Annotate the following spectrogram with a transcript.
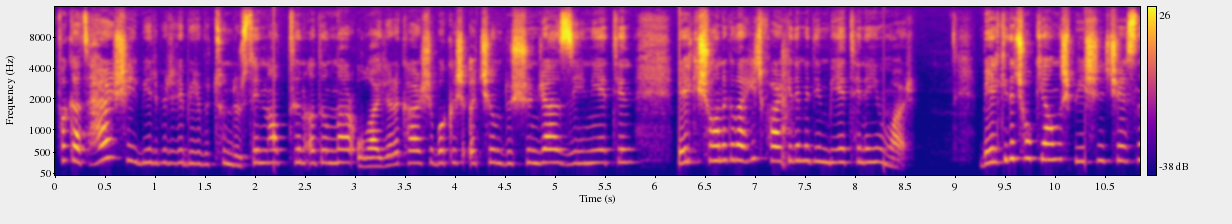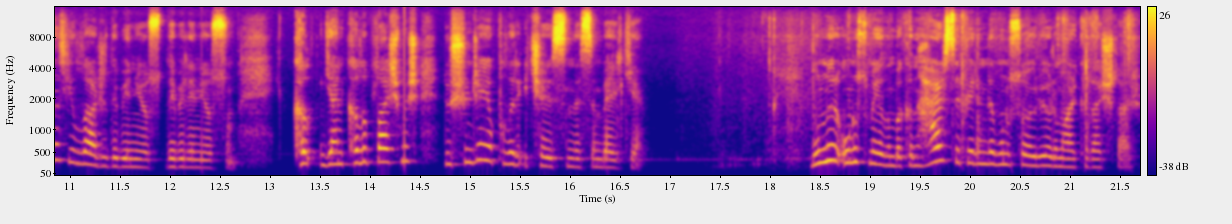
Fakat her şey birbiriyle bir bütündür. Senin attığın adımlar, olaylara karşı bakış açın, düşüncen, zihniyetin. Belki şu ana kadar hiç fark edemediğin bir yeteneğin var. Belki de çok yanlış bir işin içerisinde yıllarca debeniyorsun, debeleniyorsun. Kal- yani kalıplaşmış düşünce yapıları içerisindesin belki. Bunları unutmayalım bakın. Her seferinde bunu söylüyorum arkadaşlar.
